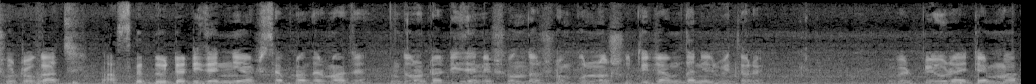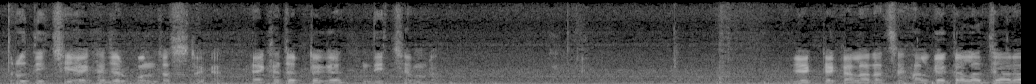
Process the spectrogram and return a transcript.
ছোট কাজ আজকে দুইটা ডিজাইন নিয়ে আসছে আপনাদের মাঝে। দুটোটা ডিজাইনই সুন্দর, সম্পূর্ণ সুতি জামদানির ভিতরে। এবার পিওর আইটেম মাত্র দিচ্ছি এক হাজার পঞ্চাশ টাকা। এক হাজার টাকা দিচ্ছি আমরা। একটা কালার আছে, হালকা কালার। যারা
